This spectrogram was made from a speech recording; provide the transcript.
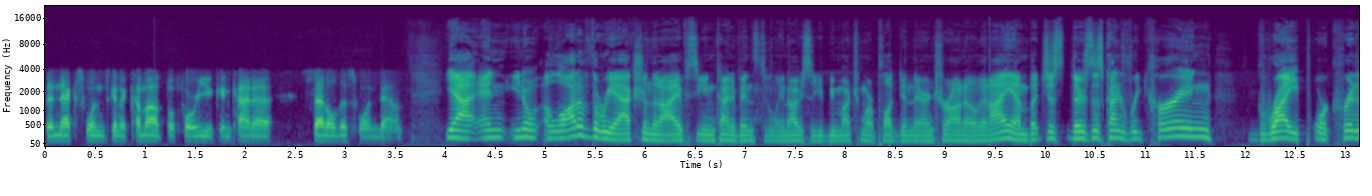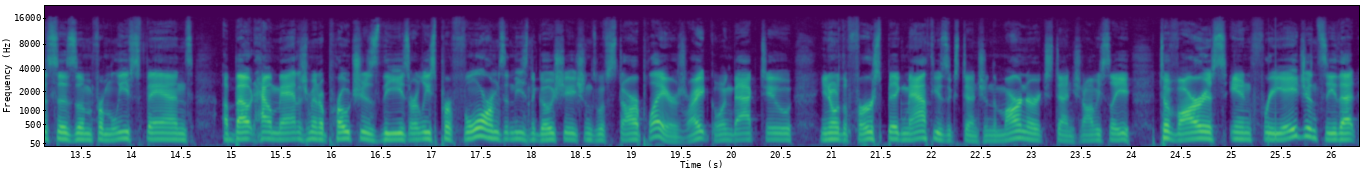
the next one's going to come up before you can kind of settle this one down. Yeah, and you know, a lot of the reaction that I've seen kind of instantly, and obviously you'd be much more plugged in there in Toronto than I am, but just there's this kind of recurring gripe or criticism from Leafs fans about how management approaches these or at least performs in these negotiations with star players, right? Going back to, you know, the first big Matthews extension, the Marner extension, obviously Tavares in free agency that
